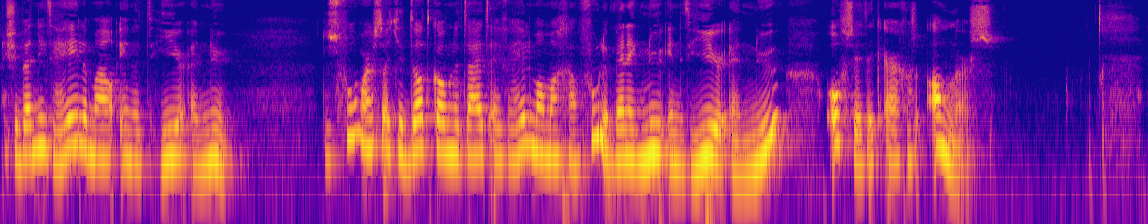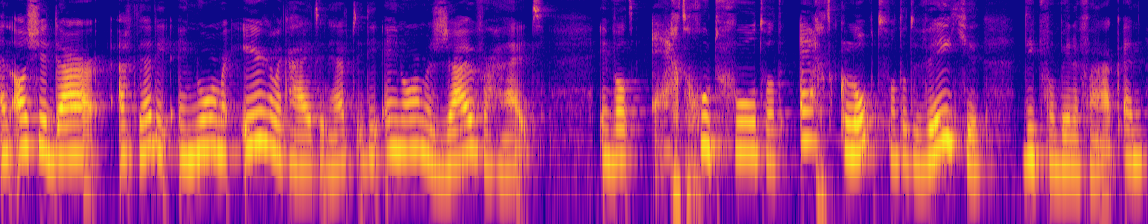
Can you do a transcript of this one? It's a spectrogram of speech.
Dus je bent niet helemaal in het hier en nu. Dus voel maar eens dat je dat komende tijd even helemaal mag gaan voelen. Ben ik nu in het hier en nu? Of zit ik ergens anders? En als je daar eigenlijk hè, die enorme eerlijkheid in hebt, die enorme zuiverheid, in wat echt goed voelt, wat echt klopt. Want dat weet je diep van binnen vaak. En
